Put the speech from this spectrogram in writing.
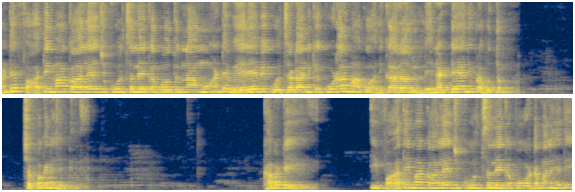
అంటే ఫాతిమా కాలేజ్ కూల్చలేకపోతున్నాము అంటే వేరేవి కూల్చడానికి కూడా మాకు అధికారాలు లేనట్టే అని ప్రభుత్వం చెప్పకనే చెప్పింది. కాబట్టి ఈ ఫాతిమా కాలేజ్ కూల్చలేకపోవటం అనేది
